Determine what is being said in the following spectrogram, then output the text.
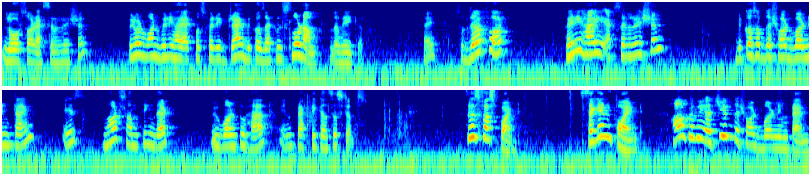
loads or acceleration. we do not want very high atmospheric drag because that will slow down the vehicle right. So, therefore, very high acceleration because of the short burning time is not something that we want to have in practical systems. This is first point. Second point, how do we achieve the short burning time?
